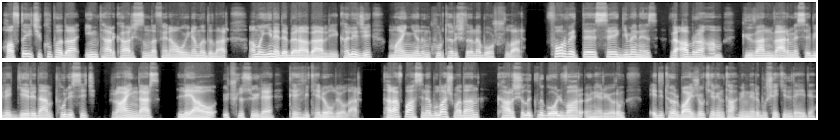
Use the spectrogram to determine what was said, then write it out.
Hafta içi kupada Inter karşısında fena oynamadılar ama yine de beraberliği kaleci Manya'nın kurtarışlarına borçlular. Forvet'te S. Gimenez ve Abraham güven vermese bile geriden Pulisic, Reinders, Leao üçlüsüyle tehlikeli oluyorlar. Taraf bahsine bulaşmadan karşılıklı gol var öneriyorum. Editör Bay Joker'in tahminleri bu şekildeydi.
